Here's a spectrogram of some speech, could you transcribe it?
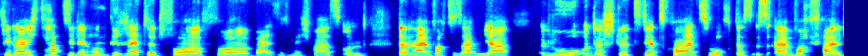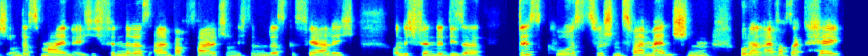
vielleicht hat sie den Hund gerettet vor, vor weiß ich nicht was. Und dann einfach zu sagen, ja, Lou unterstützt jetzt Qualzucht, das ist einfach falsch. Und das meine ich. Ich finde das einfach falsch und ich finde das gefährlich. Und ich finde dieser Diskurs zwischen zwei Menschen, wo dann einfach sagt, hey,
